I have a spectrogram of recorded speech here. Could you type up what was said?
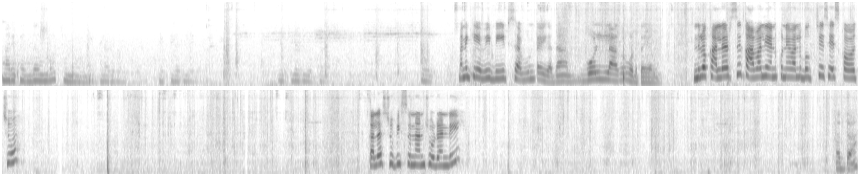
మరి పెద్ద మనకి ఇవి బీట్స్ అవి ఉంటాయి కదా గోల్డ్ లాగా కొడతాయి అవి. ఇందులో కలర్స్ కావాలి అనుకునే వాళ్ళు బుక్ చేసేసుకోవచ్చు. కలర్స్ చూపిస్తున్నాను చూడండి. వద్దా?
